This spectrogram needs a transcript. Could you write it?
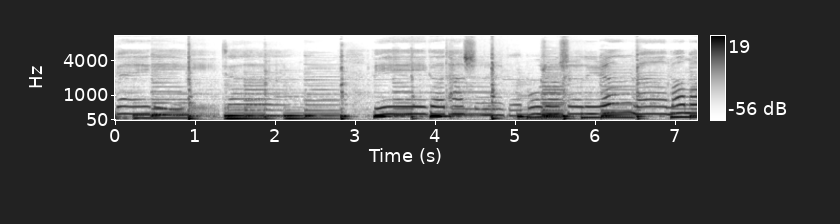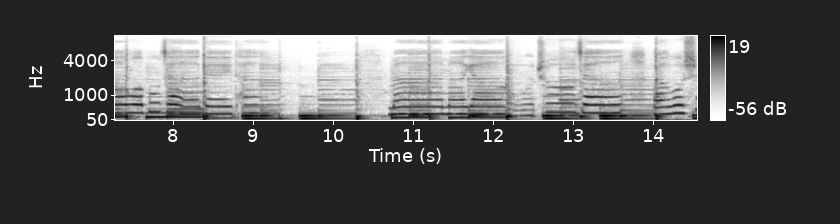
给第是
